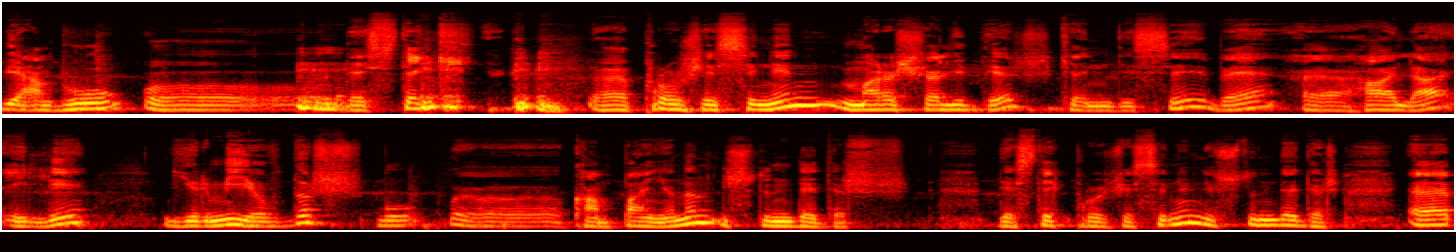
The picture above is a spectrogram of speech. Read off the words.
Yani bu e, destek e, projesinin marşalidir kendisi ve e, hala eli 20 yıldır bu e, kampanyanın üstündedir destek projesinin üstündedir. E,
